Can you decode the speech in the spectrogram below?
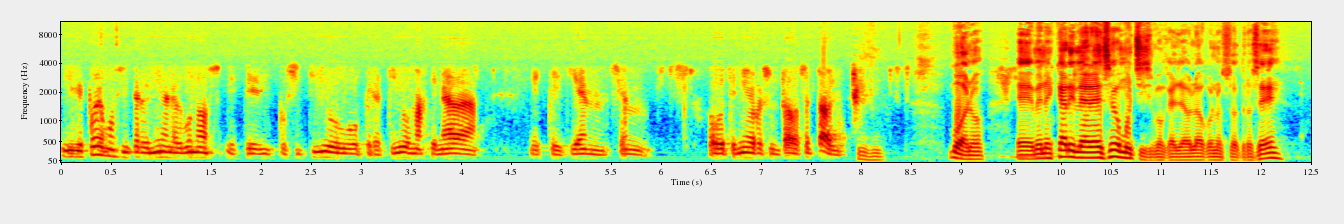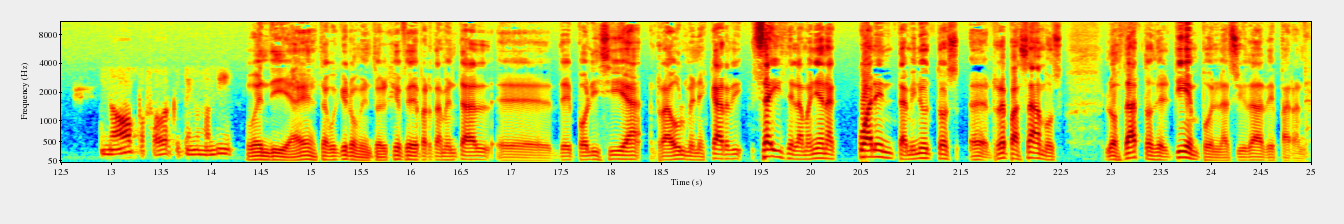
y después hemos intervenido en algunos este, dispositivos operativos, más que nada, este, que han, se han obtenido resultados aceptables. Bueno, eh, Menescari, le agradecemos muchísimo que haya hablado con nosotros, ¿eh? No, por favor, que tenga un buen día. Buen día, ¿eh? hasta cualquier momento. El jefe departamental eh, de policía, Raúl Menescardi, 6 de la mañana, 40 minutos, eh, repasamos los datos del tiempo en la ciudad de Paraná.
